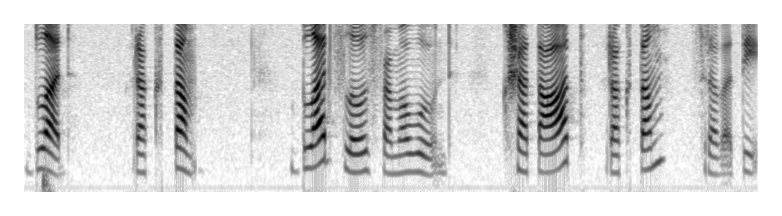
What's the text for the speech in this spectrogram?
Blood. Raktam. Blood flows from a wound. Kshatat raktam sravati.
